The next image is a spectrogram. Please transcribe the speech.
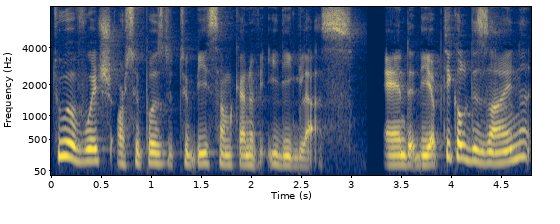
two of which are supposed to be some kind of ED glass. And the optical design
